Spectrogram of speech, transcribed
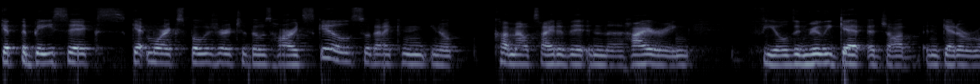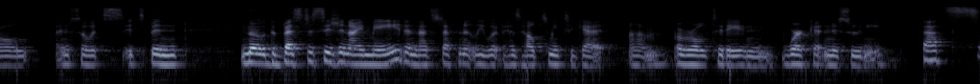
get the basics, get more exposure to those hard skills so that I can, you know, come outside of it in the hiring field and really get a job and get a role. And so it's it's been you know the best decision i made and that's definitely what has helped me to get um, a role today and work at nasuni that's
